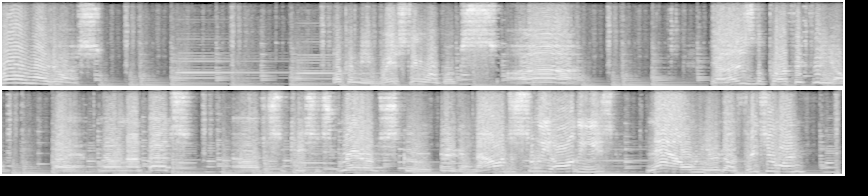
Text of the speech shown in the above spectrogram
Oh my gosh! Look at me, wasting Robux. Ah. Yeah, that is the perfect video. Okay, no, not that. Uh, just in case it's rare, I'll just go. There we go. Now I'll just delete all these. Now, here we go. 3, 2, 1.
